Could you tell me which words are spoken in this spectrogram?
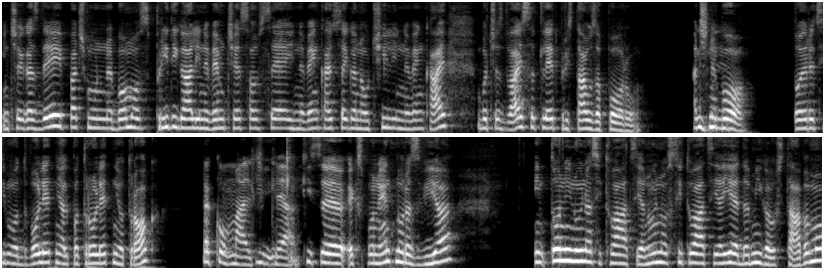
In če ga zdaj pač mu ne bomo spridigali, ne vem česa vse in ne vem kaj vsega naučili, ne vem kaj, bo čez 20 let pristal v zaporu. Pač uh -huh. ne mhm. bo to je recimo dvoletni ali pa troletni otrok, tako malček, ki, ja. ki, ki se eksponentno razvija. In to ni nujna situacija. Nujna situacija je, da mi ga ustavimo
